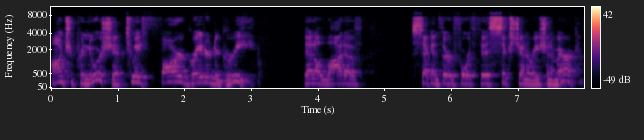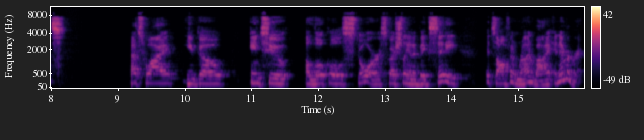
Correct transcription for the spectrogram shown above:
entrepreneurship to a far greater degree than a lot of second, third, fourth, fifth, sixth generation Americans. That's why you go into a local store, especially in a big city, it's often run by an immigrant.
